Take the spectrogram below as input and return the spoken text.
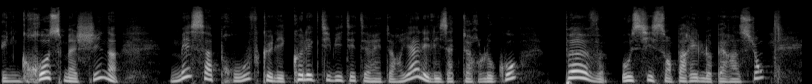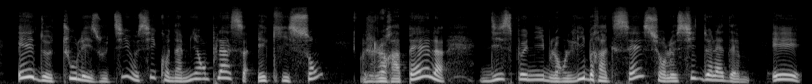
une grosse machine, mais ça prouve que les collectivités territoriales et les acteurs locaux peuvent aussi s'emparer de l'opération et de tous les outils aussi qu'on a mis en place et qui sont je le rappelle, disponible en libre accès sur le site de l'ADEME. Et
